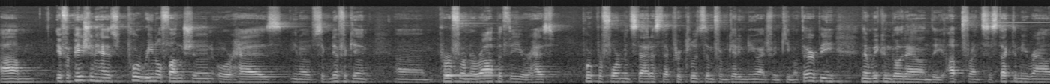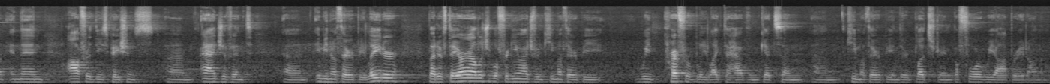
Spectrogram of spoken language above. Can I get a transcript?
Um, if a patient has poor renal function or has, you know, significant um, peripheral neuropathy or has poor performance status that precludes them from getting neoadjuvant chemotherapy, then we can go down the upfront cystectomy route and then offer these patients um, adjuvant um, immunotherapy later. But if they are eligible for neoadjuvant chemotherapy, we preferably like to have them get some um, chemotherapy in their bloodstream before we operate on them.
